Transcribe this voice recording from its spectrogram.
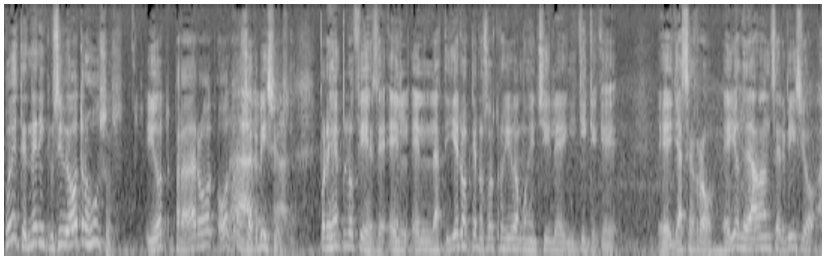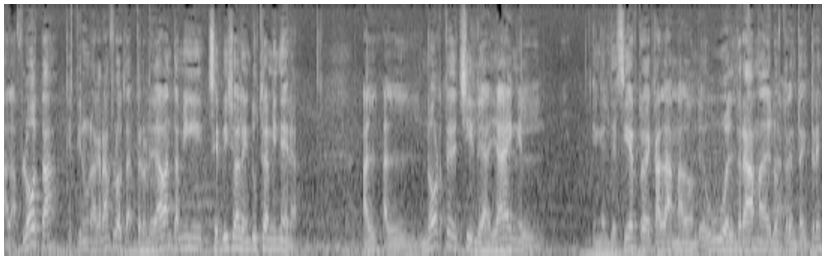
puede tener inclusive otros usos y ot- para dar o- otros Claro, servicios. claro. Por ejemplo, fíjese, el, el astillero que nosotros íbamos en Chile, en Iquique, que eh, ya cerró, ellos le daban servicio a la flota, que tiene una gran flota, pero le daban también servicio a la industria minera. Al, al norte de Chile, allá en el, en el desierto de Calama, donde hubo el drama de los 33,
